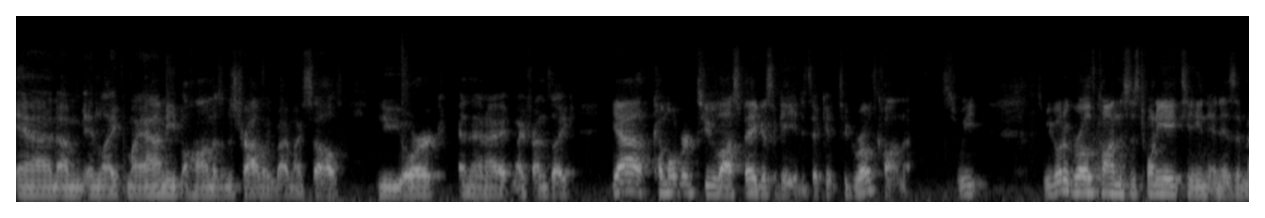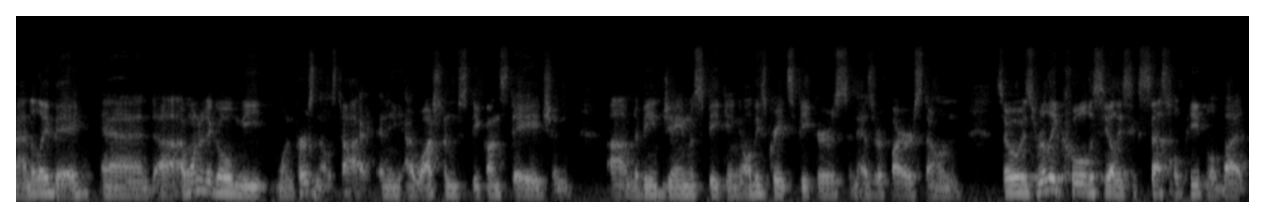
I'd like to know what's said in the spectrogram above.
and I'm in like Miami, Bahamas. I'm just traveling by myself. New York, and then I my friend's like, yeah, come over to Las Vegas. I'll get you a ticket to GrowthCon. Sweet. So we go to GrowthCon. This is 2018 and is in Mandalay Bay. And uh, I wanted to go meet one person that was Tai, And he, I watched him speak on stage and um, Naveen Jain was speaking, all these great speakers, and Ezra Firestone. So it was really cool to see all these successful people. But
